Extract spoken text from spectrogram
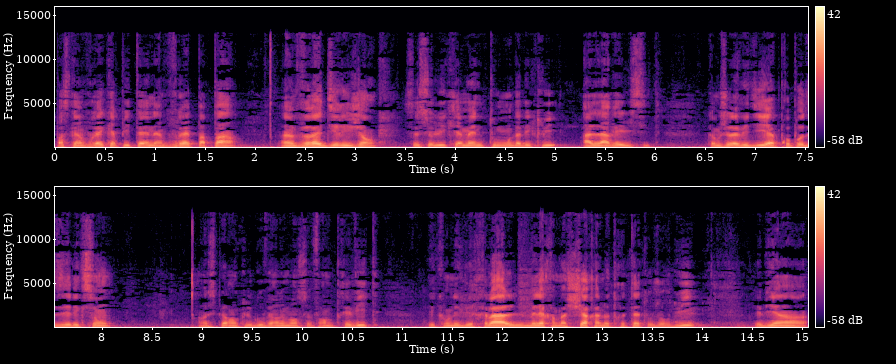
Parce qu'un vrai capitaine, un vrai papa, un vrai dirigeant, c'est celui qui amène tout le monde avec lui à la réussite. Comme je l'avais dit à propos des élections, en espérant que le gouvernement se forme très vite et qu'on ait Bichlal, le Melech HaMashiach à notre tête aujourd'hui, eh bien,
